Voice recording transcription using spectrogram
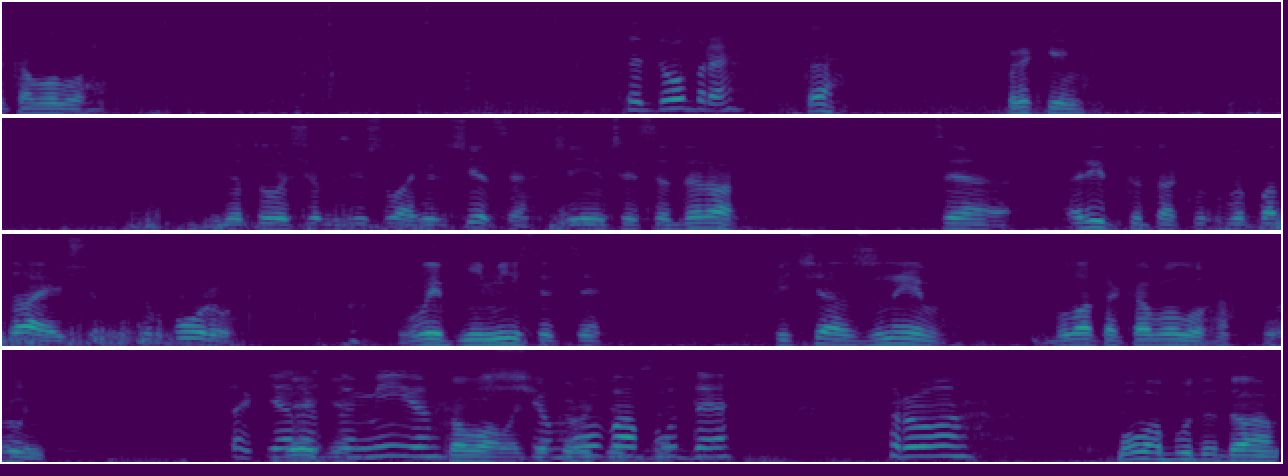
яка волога? Це добре. Та, прикинь. Для того, щоб зійшла гірчиця чи інший сидерат, це рідко так випадає, щоб в цю пору, в липні місяці, під час жнив була така волога в ґрунті. Так я Деякі розумію, ковалики що мова крутяться. буде про Мова буде да,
